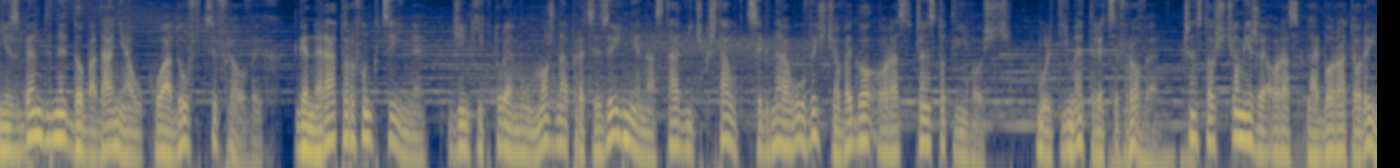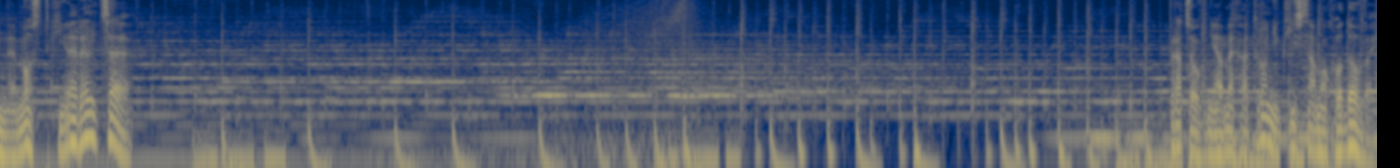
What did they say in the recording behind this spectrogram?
niezbędny do badania układów cyfrowych, generator funkcyjny, dzięki któremu można precyzyjnie nastawić kształt sygnału wyjściowego oraz częstotliwość, multimetry cyfrowe, częstościomierze oraz laboratoryjne mostki RLC. Pracownia mechatroniki samochodowej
